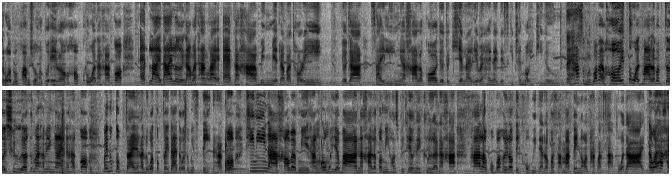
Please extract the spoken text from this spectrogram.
ตรวจเพื่อความชัวร์ของตัวเองแล้วก็ครอบครัวนะคะ ก็แอดไลน์ได้เลยนะมาทางไลน์แอดนะคะ w i n m e d Laboratory เดี๋ยวจะใส่ลิงก์นะคะ แล้วก็เดี๋ยวจะเขียนรายละเอียดไว้ให้ใน description box อีกทีหนึ่งแต่ถ้าสมมุติว่าแบบเฮ้ยตรวจมาแล้วแบบเจอเชื้อขึ้นมาทำยังไงนะคะ ก็ไม่ต้องตกใจนะคะ หรือว่าตกใจได้แต่ว่าต้องมีสตินะคะ ก็ที่นี่นะเขาแบบมีทั้งโรงพยาบาลนะคะ แล้วก็มี hospital ในเครือนะคะ ถ้าเราพบว่าเฮ้ยเราติดโควิดเนี่ยเราก็สามารถไปนอนพักรักษาตัวได้ แต่ว่าถ้าใคร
